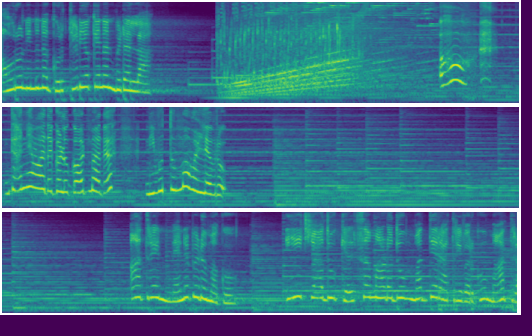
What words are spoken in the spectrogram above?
ಅವರು ನಿನ್ನನ್ನ ಗುರ್ತಿಡಿಯೋಕೆ ನಾನ್ ಬಿಡಲ್ಲ. ಓಹ್ ಧನ್ಯವಾದಗಳು ಗಾಡ್ ಮದರ್ ನೀವು ತುಂಬಾ ಒಳ್ಳೆಯವರು. ಆದ್ರೆ ನೆನಪಿಡು ಮಗು ಈ ಜಾದು ಕೆಲಸ ಮಾಡೋದು ಮಧ್ಯರಾತ್ರಿವರೆಗೂ ಮಾತ್ರ.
